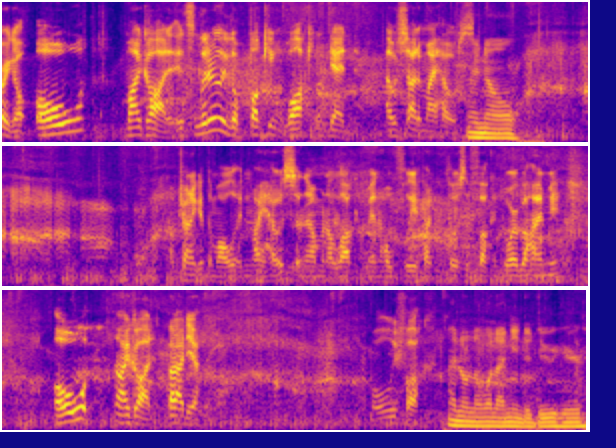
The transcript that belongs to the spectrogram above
we go. Oh my god, it's literally the fucking Walking Dead outside of my house. I know. I'm trying to get them all in my house, and then I'm gonna lock them in. Hopefully, if I can close the fucking door behind me. Oh my god, bad idea. Holy fuck. I don't know what I need to do here.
